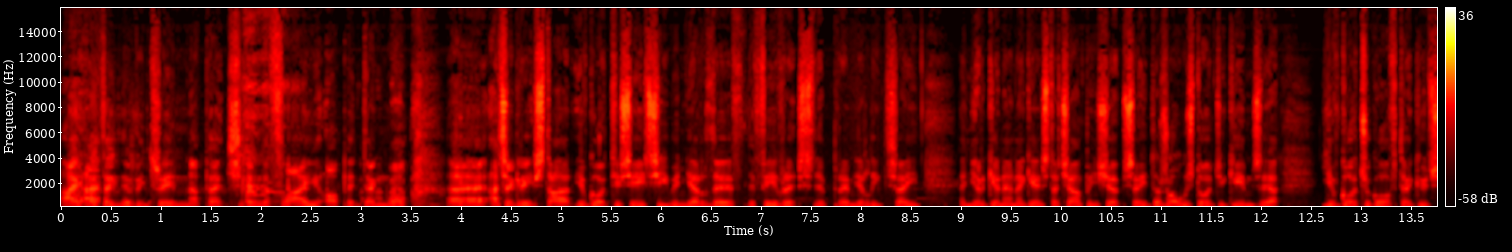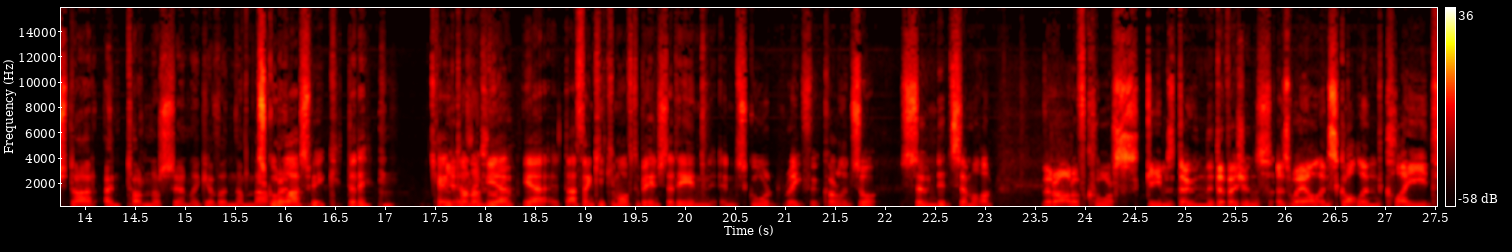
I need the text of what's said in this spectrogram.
I, I think they've been training a pitch in the fly up at Dingwall. Uh, that's a great start. You've got to say, see when you're the the favourites, the Premier League side, and you're getting in against a Championship side. There's always dodgy games there. You've got to go off to a good start, and Turner's certainly given them that. Score last week, did he? Kyle Yeah, I Turner, think so, yeah, yeah. I think he came off the bench today and, and scored right foot curling. So sounded similar. There are, of course, games down the divisions as well. In Scotland, Clyde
